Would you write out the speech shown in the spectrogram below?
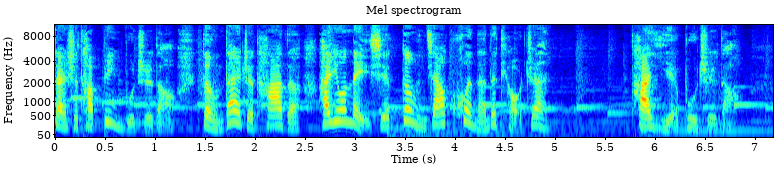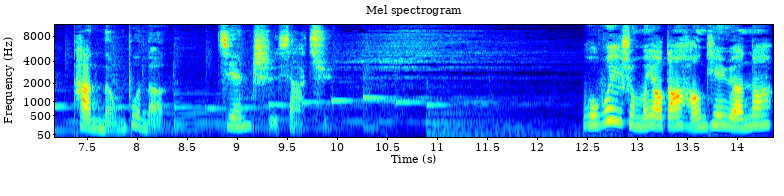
但是他并不知道，等待着他的还有哪些更加困难的挑战。他也不知道，他能不能坚持下去。我为什么要当航天员呢？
